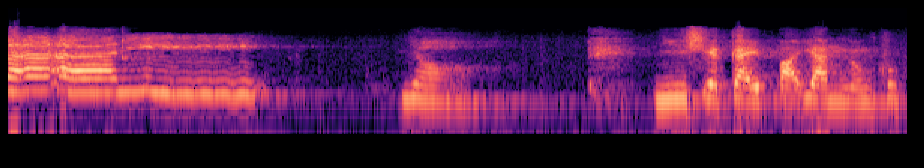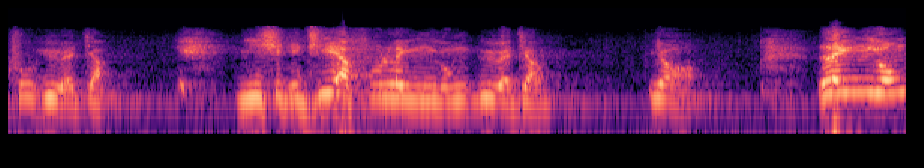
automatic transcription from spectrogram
儿你。娘，你先该把杨勇苦苦越讲，你是你姐夫林勇越讲。娘，林勇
